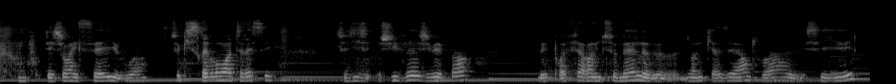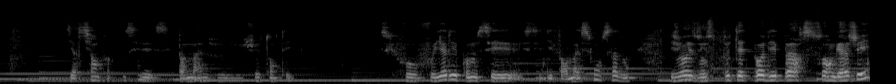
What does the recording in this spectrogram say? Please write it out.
pour les gens essayent, voir. Ceux qui seraient vraiment intéressés se disent, j'y vais, j'y vais pas, mais préfèrent une semaine euh, dans une caserne, tu vois, euh, essayer, dire tiens, c'est pas mal, je, vais tenter. Parce qu'il faut, y aller, comme c'est des formations, ça. Donc les gens, ils osent peut-être pas au départ s'engager,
